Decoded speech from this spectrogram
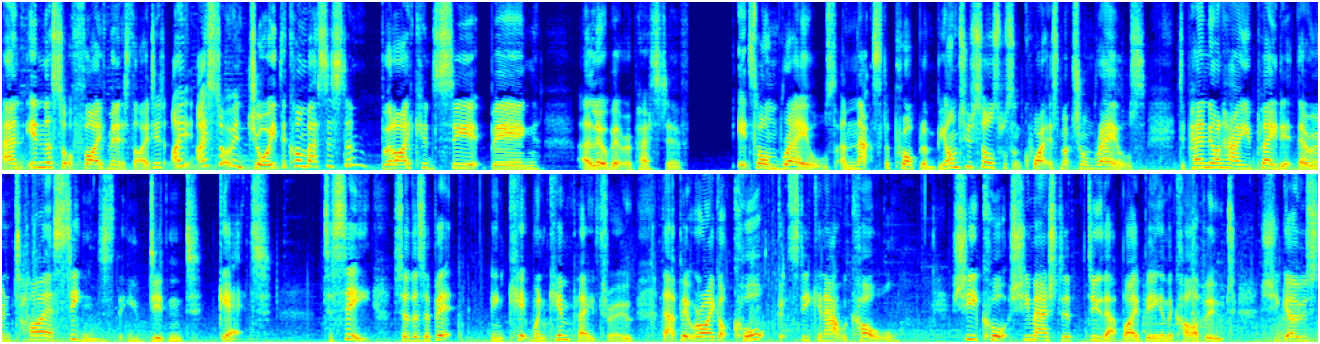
And in the sort of five minutes that I did, I, I sort of enjoyed the combat system, but I could see it being a little bit repetitive. It's on rails, and that's the problem. Beyond Two Souls wasn't quite as much on rails. Depending on how you played it, there were entire scenes that you didn't get to see. So there's a bit in Kit when Kim played through that bit where I got caught sneaking out with Cole. She caught. She managed to do that by being in the car boot. She goes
